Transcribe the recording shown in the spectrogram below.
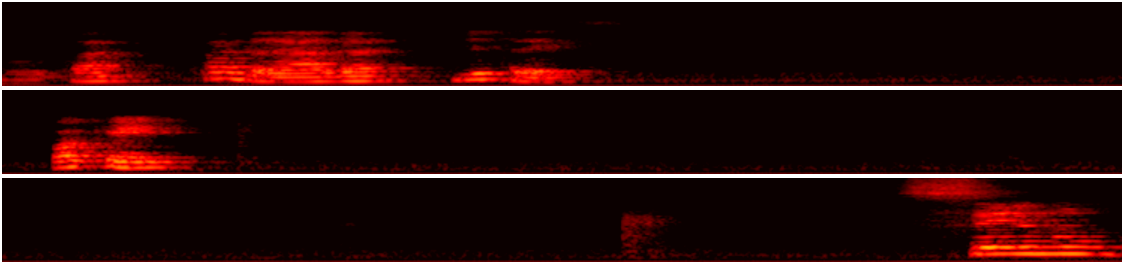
opa, quadrada de 3. Ok. Seno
